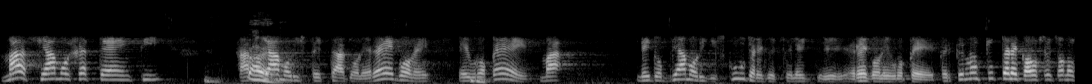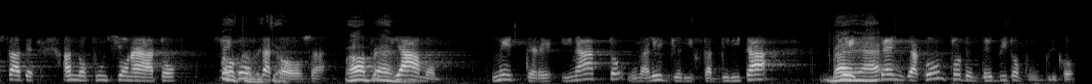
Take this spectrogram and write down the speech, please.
ma siamoci attenti Abbiamo rispettato le regole europee, ma le dobbiamo ridiscutere queste legge, regole europee, perché non tutte le cose state, hanno funzionato. Seconda cosa, dobbiamo mettere in atto una legge di stabilità Bene. che tenga conto del debito pubblico,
